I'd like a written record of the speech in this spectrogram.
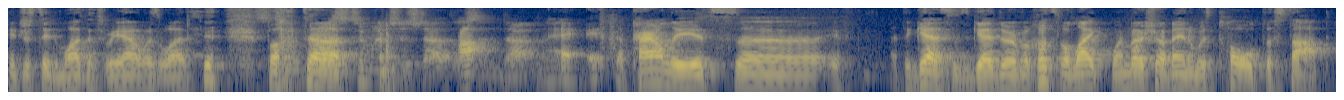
interested in what the three hours what, but too, uh, too much established I- in davening. a- a- apparently it's uh, if the guess is Geder of a chutzpah, like when Moshe Rabbeinu was told to stop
